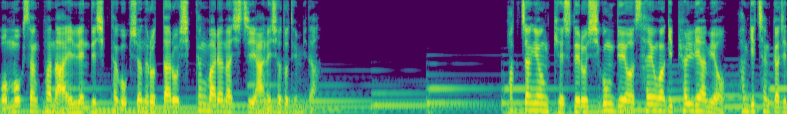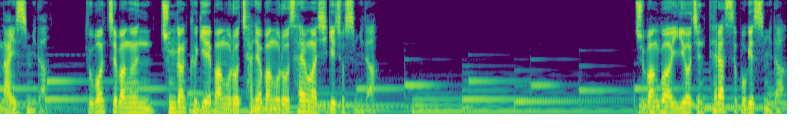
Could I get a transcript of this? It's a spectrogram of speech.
원목 상판 아일랜드 식탁 옵션으로 따로 식탁 마련하시지 않으셔도 됩니다. 확장형 개수대로 시공되어 사용하기 편리하며 환기창까지 나 있습니다. 두 번째 방은 중간 크기의 방으로 자녀 방으로 사용하시기 좋습니다. 주방과 이어진 테라스 보겠습니다.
